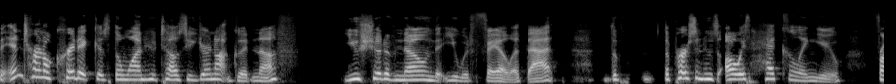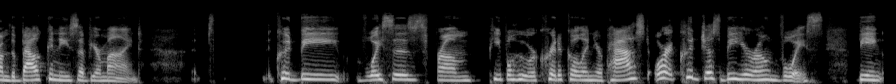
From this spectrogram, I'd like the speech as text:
The internal critic is the one who tells you you're not good enough. You should have known that you would fail at that. The the person who's always heckling you from the balconies of your mind it could be voices from people who were critical in your past or it could just be your own voice being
